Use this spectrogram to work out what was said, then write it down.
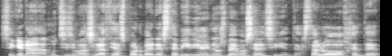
Así que nada, muchísimas gracias por ver este vídeo y nos vemos en el siguiente. Hasta luego, gente.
